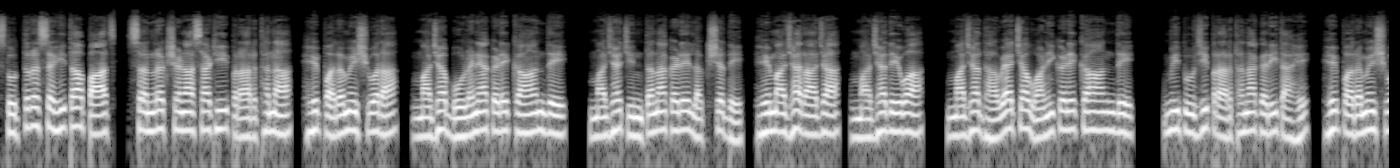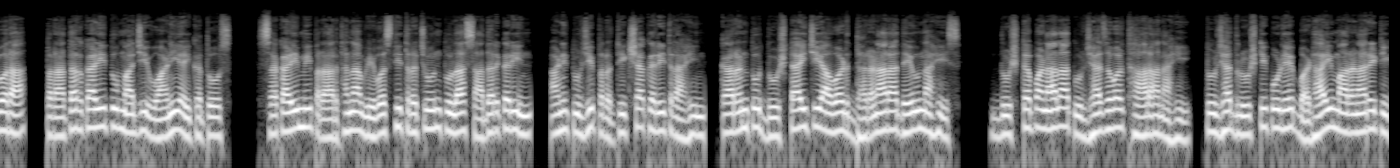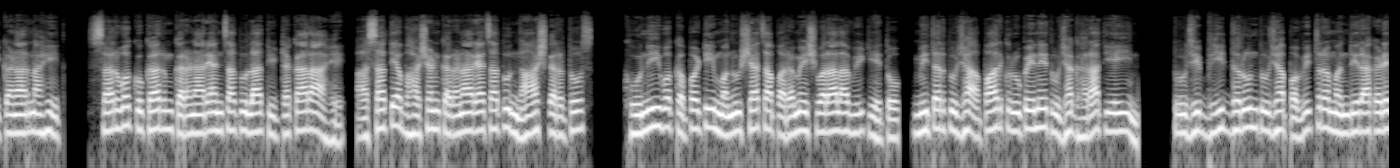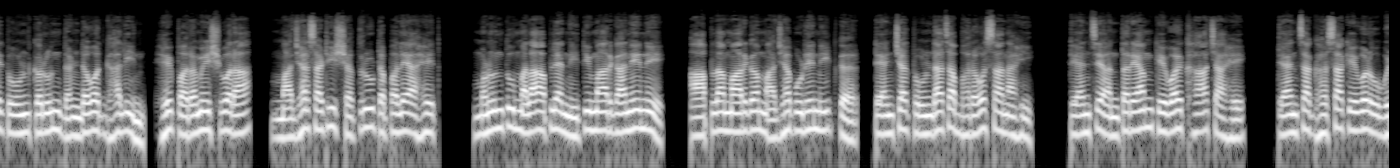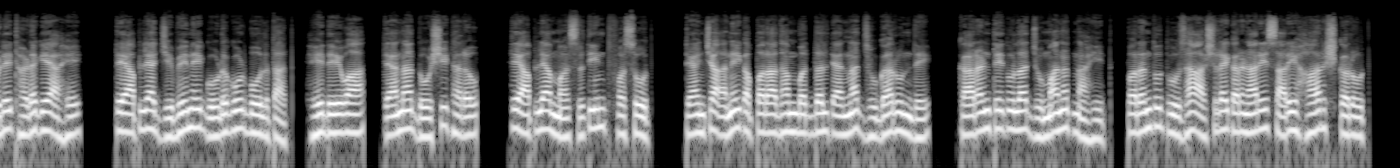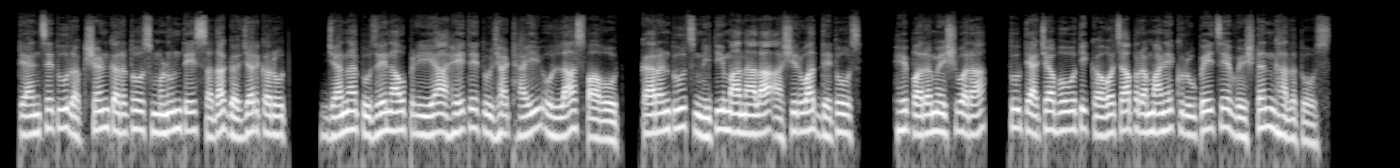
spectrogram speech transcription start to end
स्तोत्रसहिता पाच संरक्षणासाठी प्रार्थना हे परमेश्वरा माझ्या बोलण्याकडे कान दे माझ्या चिंतनाकडे लक्ष दे हे माझ्या राजा माझ्या देवा माझ्या धाव्याच्या वाणीकडे कान दे मी तुझी प्रार्थना करीत आहे हे परमेश्वरा प्रातःकाळी तू माझी वाणी ऐकतोस सकाळी मी प्रार्थना व्यवस्थित रचून तुला सादर करीन आणि तुझी प्रतीक्षा करीत राहीन कारण तू दुष्टाईची आवड धरणारा देव नाहीस दुष्टपणाला तुझ्याजवळ थारा नाही तुझ्या दृष्टीपुढे बढाई मारणारे टिकणार नाहीत सर्व कुकर्म करणाऱ्यांचा तुला तिटकारा आहे. असत्य भाषण करणाऱ्याचा तू नाश करतोस. खुनी व कपटी मनुष्याचा परमेश्वराला वीट येतो. मी तर तुझ्या अपार कृपेने तुझ्या घरात येईन. तुझी भीत धरून तुझ्या पवित्र मंदिराकडे तोंड करून दंडवत घालीन. हे परमेश्वरा माझ्यासाठी शत्रू टपले आहेत. म्हणून तू मला आपल्या नीतिमार्गाने ने. आपला मार्ग माझ्यापुढे नीट कर. त्यांच्या तोंडाचा भरवसा नाही. त्यांचे अंतर्याम केवळ खाच आहे. त्यांचा घसा केवळ उघडे थडगे आहे. ते आपल्या जिभेने गोडगोड बोलतात हे देवा त्यांना दोषी ठरव ते आपल्या मस्तींत फसोत त्यांच्या अनेक अपराधांबद्दल त्यांना झुगारून दे कारण ते तुला जुमानत नाहीत परंतु तुझा आश्रय करणारे सारे हर्ष करोत त्यांचे तू रक्षण करतोस म्हणून ते सदा गजर करोत ज्यांना तुझे नाव प्रिय आहे ते तुझ्या ठाई उल्हास पावोत कारण तूच नीतिमानाला आशीर्वाद देतोस हे परमेश्वरा तू त्याच्याभोवती कवचाप्रमाणे कृपेचे वेष्टन घालतोस.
